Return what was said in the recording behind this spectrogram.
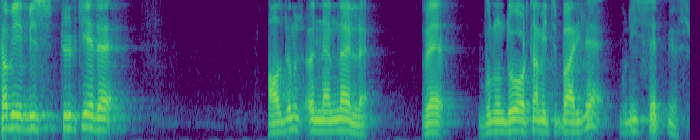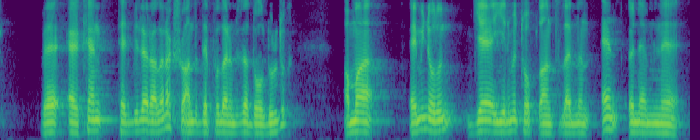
Tabii biz Türkiye'de aldığımız önlemlerle ve bulunduğu ortam itibariyle bunu hissetmiyoruz. Ve erken tedbirler alarak şu anda depolarımızı da doldurduk. Ama emin olun G20 toplantılarının en önemli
